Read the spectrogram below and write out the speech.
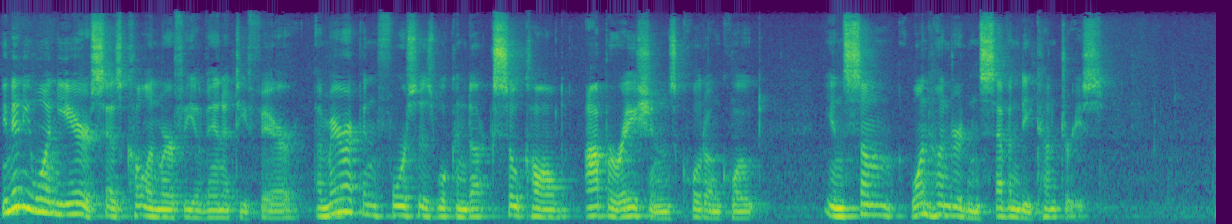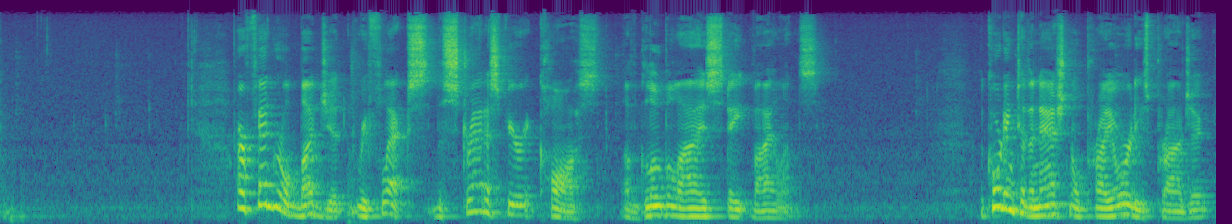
In any one year, says Cullen Murphy of Vanity Fair, American forces will conduct so called operations, quote unquote, in some 170 countries. Our federal budget reflects the stratospheric cost of globalized state violence. According to the National Priorities Project,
